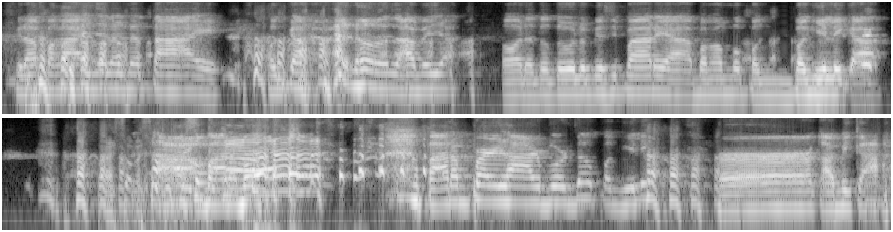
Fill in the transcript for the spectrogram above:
Pinapakain niya lang ng tae. Pagka, ano, sabi niya, oh, natutulog na si pare, ha, abangan mo pag paghilik, ha. Pasok ka sa Ah, bibig. parang, Pearl Harbor daw, paghilik. Rrrr, kami ka.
